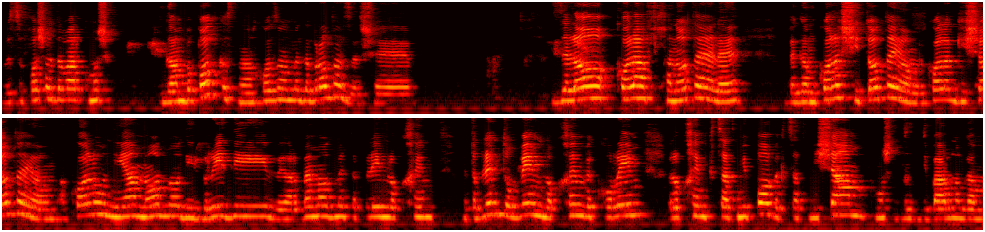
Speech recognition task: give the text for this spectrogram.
בסופו של דבר, כמו שגם בפודקאסט אנחנו כל הזמן מדברות על זה, שזה לא, כל ההבחנות האלה וגם כל השיטות היום וכל הגישות היום, הכל הוא נהיה מאוד מאוד היברידי והרבה מאוד מטפלים לוקחים, מטפלים טובים לוקחים וקוראים ולוקחים קצת מפה וקצת משם, כמו שדיברנו גם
